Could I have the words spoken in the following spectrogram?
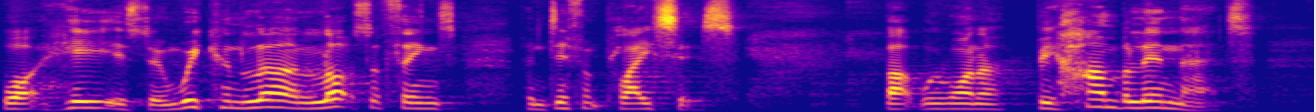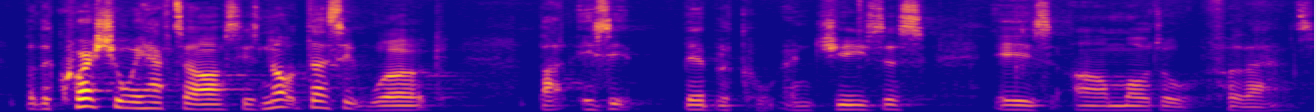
what he is doing. We can learn lots of things from different places, but we want to be humble in that. But the question we have to ask is not does it work, but is it biblical? And Jesus is our model for that.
